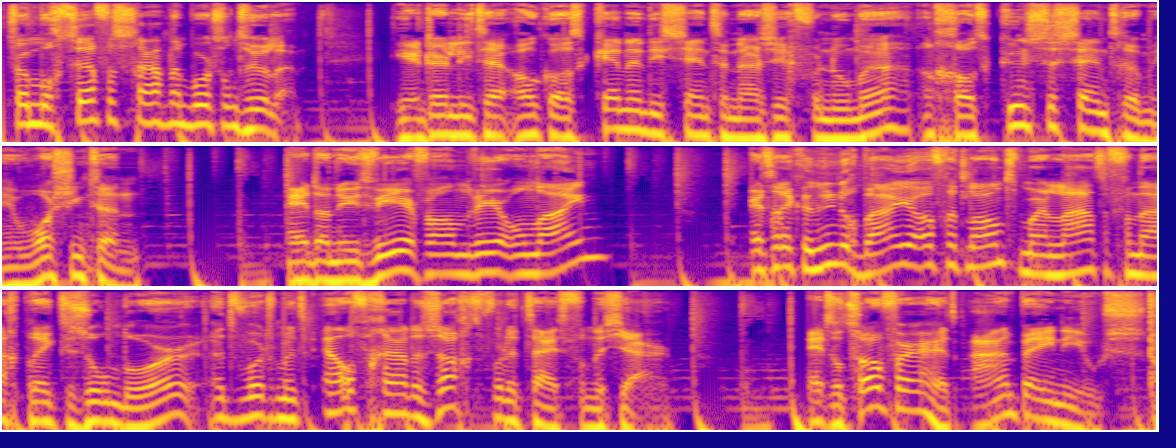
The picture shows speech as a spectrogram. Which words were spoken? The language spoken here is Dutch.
Trump mocht zelf het straatnaambord onthullen. Eerder liet hij ook al het Kennedy Center naar zich vernoemen... een groot kunstencentrum in Washington. En dan nu het weer van Weer Online. Er trekken nu nog buien over het land, maar later vandaag breekt de zon door. Het wordt met 11 graden zacht voor de tijd van het jaar. En tot zover het ANP-nieuws.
